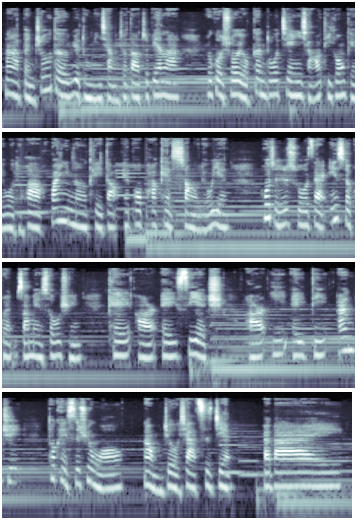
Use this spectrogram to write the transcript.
那本周的阅读冥想就到这边啦。如果说有更多建议想要提供给我的话，欢迎呢可以到 Apple Podcast 上留言，或者是说在 Instagram 上面搜寻 K R A C H R E A D N G，都可以私讯我哦。那我们就下次见，拜拜。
